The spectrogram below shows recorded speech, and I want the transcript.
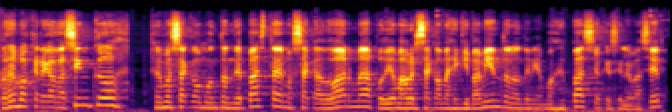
Nos hemos cargado a 5, hemos sacado un montón de pasta, hemos sacado armas, podíamos haber sacado más equipamiento, no teníamos espacio, que se le va a hacer.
